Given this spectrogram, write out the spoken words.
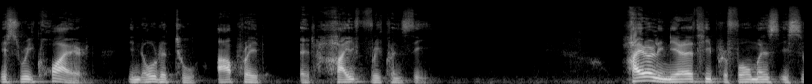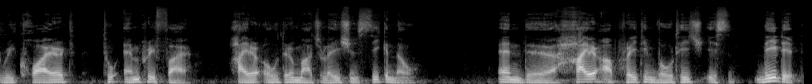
is required in order to operate at high frequency. Higher linearity performance is required to amplify higher order modulation signal and the higher operating voltage is needed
